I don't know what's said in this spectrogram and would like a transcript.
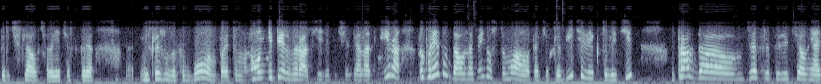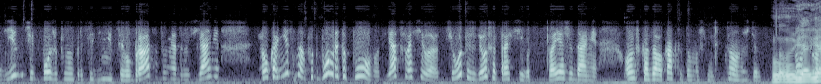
перечислял вчера, я, честно говоря, не слежу за футболом, поэтому... Но он не первый раз едет на чемпионат мира. Но при этом, да, он отметил, что мало таких любителей, кто летит. Правда, Джеффри прилетел не один, чуть позже к нему присоединится его брат с двумя друзьями. Ну, конечно, футбол это повод. Я спросила, чего ты ждешь от России? Вот твои ожидания. Он сказал, как ты думаешь, Миш, что он ждет? Ну, Ну, я, просто- я,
